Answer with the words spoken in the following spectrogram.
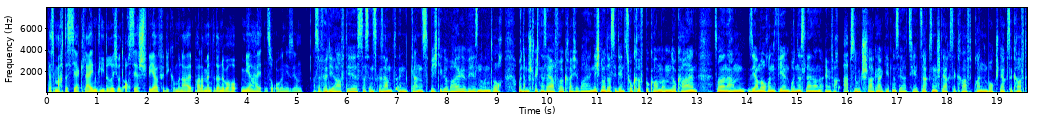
Das macht es sehr kleingliedrig und auch sehr schwer für die Kommunalparlamente dann überhaupt Mehrheiten zu organisieren. Also für die AfD ist das insgesamt eine ganz wichtige Wahl gewesen und auch unterm Strich eine sehr erfolgreiche Wahl. Nicht nur, dass sie den Zugriff bekommen im Lokalen, sondern haben, sie haben auch in vielen Bundesländern einfach absolut starke Ergebnisse erzielt. Sachsen stärkste Kraft, Brandenburg stärkste Kraft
